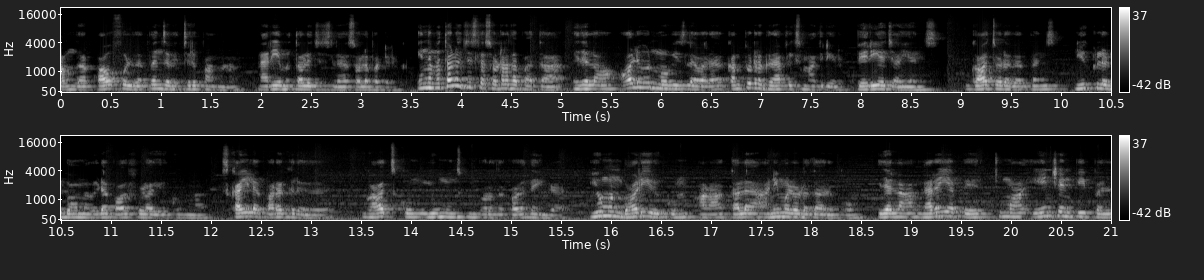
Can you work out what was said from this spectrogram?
அவங்க பவர்ஃபுல் வெப்பன்ஸை வச்சிருப்பாங்கன்னு நிறைய மெத்தாலஜிஸில் சொல்லப்பட்டிருக்கு. இந்த மெத்தாலஜிஸில் சொல்கிறத பார்த்தா இதெல்லாம் ஹாலிவுட் மூவிஸில் வர கம்ப்யூட்டர் கிராஃபிக்ஸ் மாதிரி இருக்கும். பெரிய ஜெயன்ஸ் காட்ஸோட வெப்பன்ஸ் நியூக்ளியர் பாம்பை விட பவர்ஃபுல்லாக இருக்கும்னா. ஸ்கைல பறக்கிறது காட்ஸ்க்கும் ஹியூமன்ஸ்க்கும் பிறந்த குழந்தைங்க. ஹியூமன் பாடி இருக்கும் ஆனால் தலை அனிமலோட தான் இருக்கும். இதெல்லாம் நிறைய பேர் சும்மா ஏன்ஷியன் பீப்புள்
